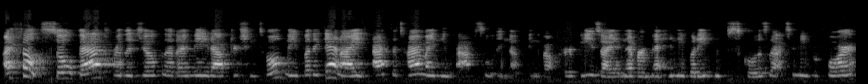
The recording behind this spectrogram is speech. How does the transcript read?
I felt so bad for the joke that I made after she told me. But again, I at the time I knew absolutely nothing about herpes. I had never met anybody who disclosed that to me before.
